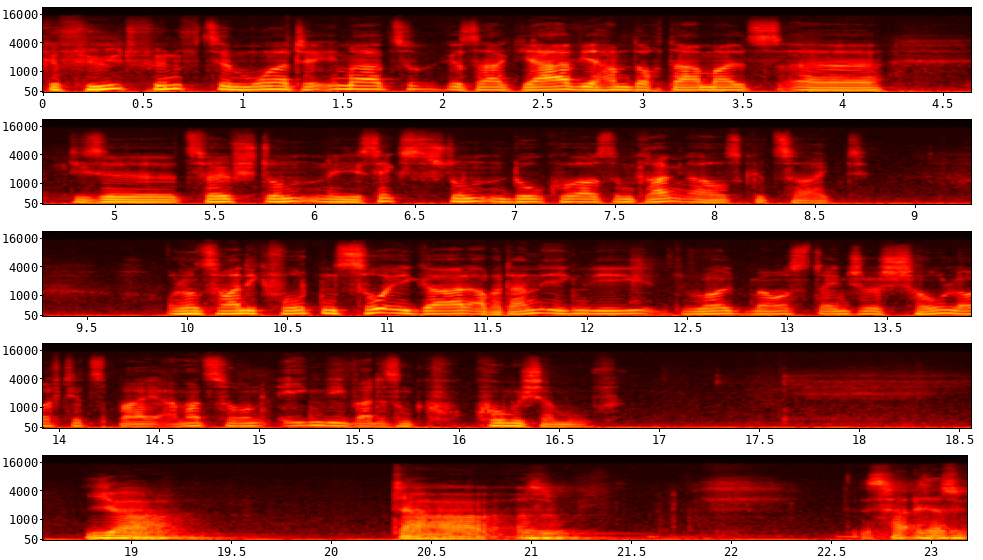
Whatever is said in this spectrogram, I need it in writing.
gefühlt 15 Monate immer zu, gesagt, ja, wir haben doch damals äh, diese 12 Stunden, die 6 Stunden Doku aus dem Krankenhaus gezeigt. Und uns waren die Quoten so egal, aber dann irgendwie The World Most Dangerous Show läuft jetzt bei Amazon. Irgendwie war das ein komischer Move. Ja, da, also, es, also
